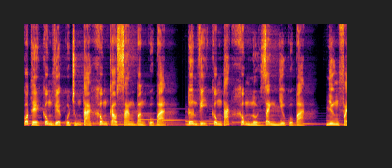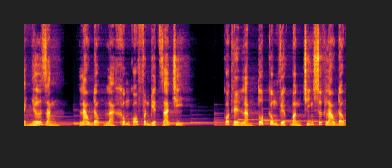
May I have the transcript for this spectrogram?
Có thể công việc của chúng ta không cao sang bằng của bạn, đơn vị công tác không nổi danh như của bạn, nhưng phải nhớ rằng lao động là không có phân biệt giá trị. Có thể làm tốt công việc bằng chính sức lao động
